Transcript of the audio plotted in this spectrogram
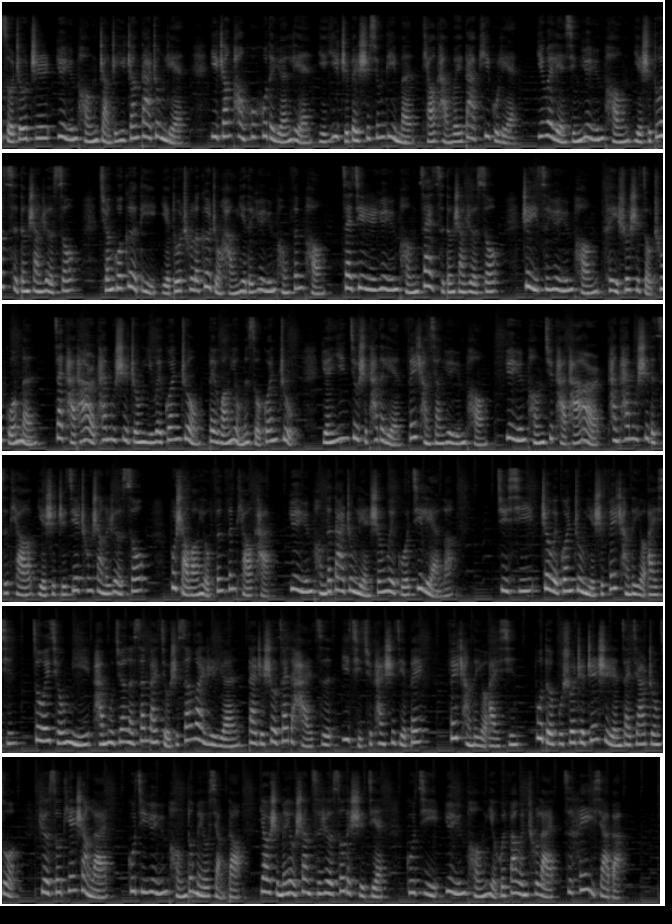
众所周知，岳云鹏长着一张大众脸，一张胖乎乎的圆脸，也一直被师兄弟们调侃为大屁股脸。因为脸型，岳云鹏也是多次登上热搜，全国各地也多出了各种行业的岳云鹏分棚。在近日，岳云鹏再次登上热搜，这一次岳云鹏可以说是走出国门。在卡塔尔开幕式中，一位观众被网友们所关注，原因就是他的脸非常像岳云鹏。岳云鹏去卡塔尔看开幕式的词条也是直接冲上了热搜，不少网友纷纷调侃岳云鹏的大众脸升为国际脸了。据悉，这位观众也是非常的有爱心，作为球迷还募捐了三百九十三万日元，带着受灾的孩子一起去看世界杯，非常的有爱心。不得不说，这真是人在家中坐，热搜天上来，估计岳云鹏都没有想到，要是没有上次热搜的事件，估计岳云鹏也会发文出来自黑一下吧。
